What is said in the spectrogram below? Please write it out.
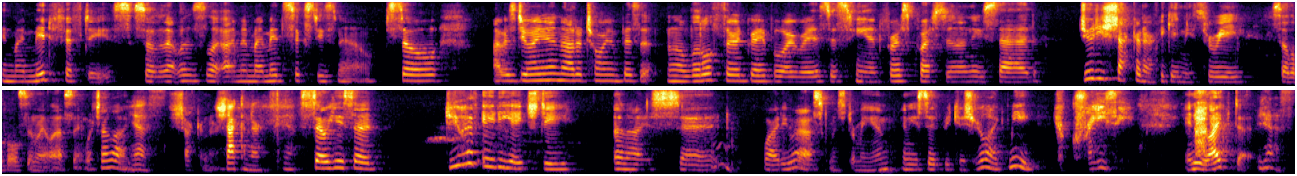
in my mid 50s. So that was, I'm in my mid 60s now. So I was doing an auditorium visit, and a little third grade boy raised his hand, first question, and he said, Judy Schachner. He gave me three syllables in my last name, which I like. Yes. Schachner. Schachner. Yes. So he said, Do you have ADHD? And I said, Why do you ask, Mr. Man? And he said, Because you're like me. You're crazy. And he uh, liked it. Yes.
